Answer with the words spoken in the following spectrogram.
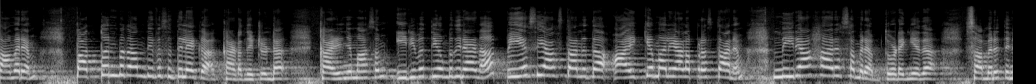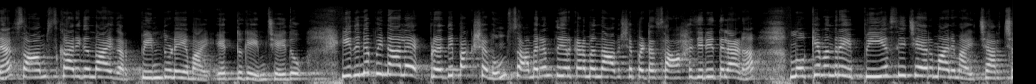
സമരം പത്തൊൻപതാം ദിവസത്തിലേക്ക് കടന്നിട്ടുണ്ട്. കഴിഞ്ഞ മാസം ഇരുപത്തിയൊമ്പതിനാണ് പി എസ് സി ആസ്ഥാനത്ത് ഐക്യ മലയാള പ്രസ്ഥാനം നിരാഹാര സമരം തുടങ്ങിയത്. സമരത്തിന് സാംസ്കാരിക നായകർ പിന്തുണയുമായി എത്തുകയും ചെയ്തു. ഇതിന് പിന്നാലെ പ്രതിപക്ഷവും സമരം തീർക്കണമെന്നാവശ്യപ്പെട്ട സാഹചര്യത്തിലാണ് മുഖ്യമന്ത്രി പി എസ് സി ചെയർമാനുമായി ചർച്ച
